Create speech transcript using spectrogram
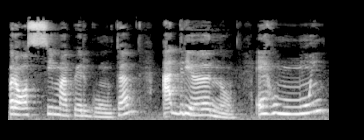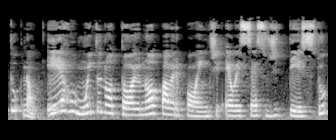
Próxima pergunta. Adriano, erro muito, não, erro muito notório no PowerPoint é o excesso de texto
